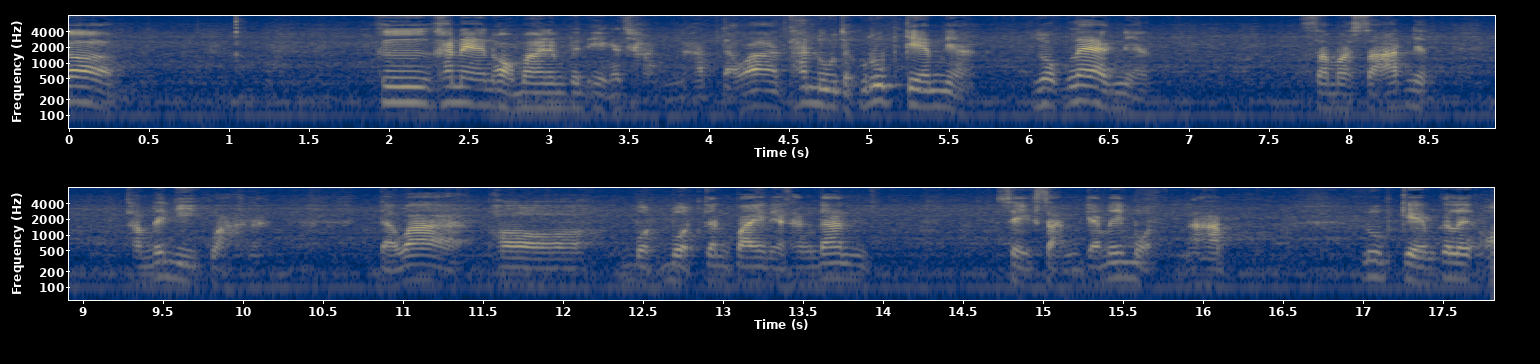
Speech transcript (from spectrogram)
ก็ คือคะแนนออกมาเนี่ยมันเป็นเอกฉันนะครับ แต่ว่าถ้าดูจากรูปเกมเนี่ย ยกแรกเนี่ยซามาซาร์เนี่ยทำได้ดีกว่านะ แต่ว่าพอบทบทกันไปเนี่ยทางด้านเสกสรรแกไม่หมดนะครับ รูปเกมก็เลยอ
